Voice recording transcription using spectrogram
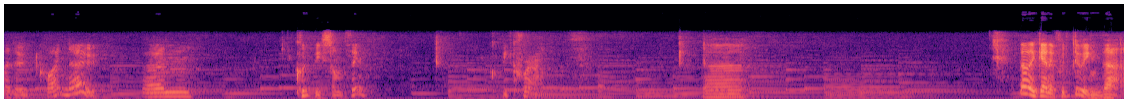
I don't quite know. Um, could be something. Could be crap. Uh, then again, if we're doing that,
